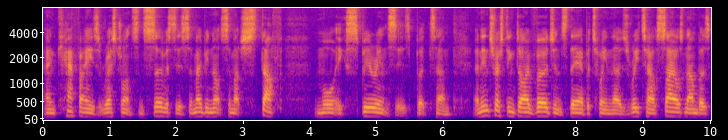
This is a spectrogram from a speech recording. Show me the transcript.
and cafes, restaurants, and services, so maybe not so much stuff, more experiences. But um, an interesting divergence there between those retail sales numbers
